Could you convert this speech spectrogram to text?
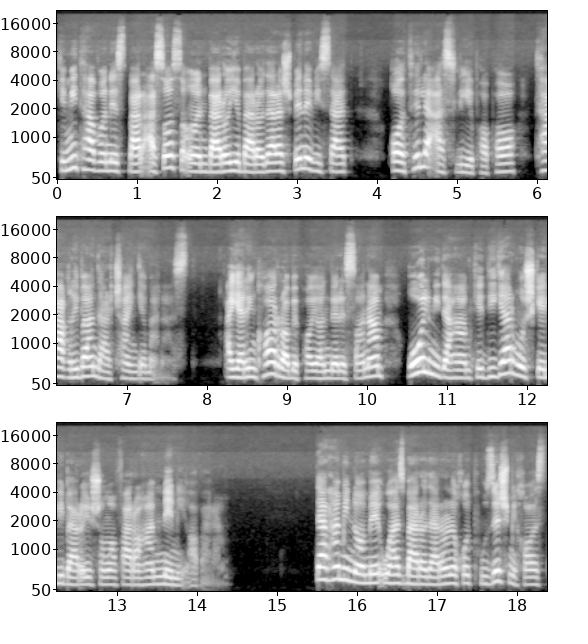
که می توانست بر اساس آن برای برادرش بنویسد قاتل اصلی پاپا تقریبا در چنگ من است. اگر این کار را به پایان برسانم قول می دهم که دیگر مشکلی برای شما فراهم نمی آورم. در همین نامه او از برادران خود پوزش می‌خواست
